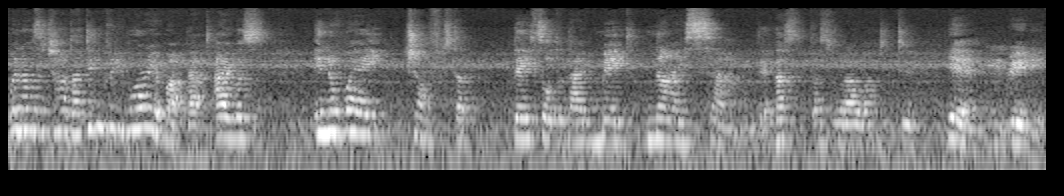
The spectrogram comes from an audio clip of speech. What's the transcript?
when I was a child, I didn't really worry about that. I was, in a way, chuffed that they thought that I made nice sound, and that's that's what I wanted to hear, Mm. really.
